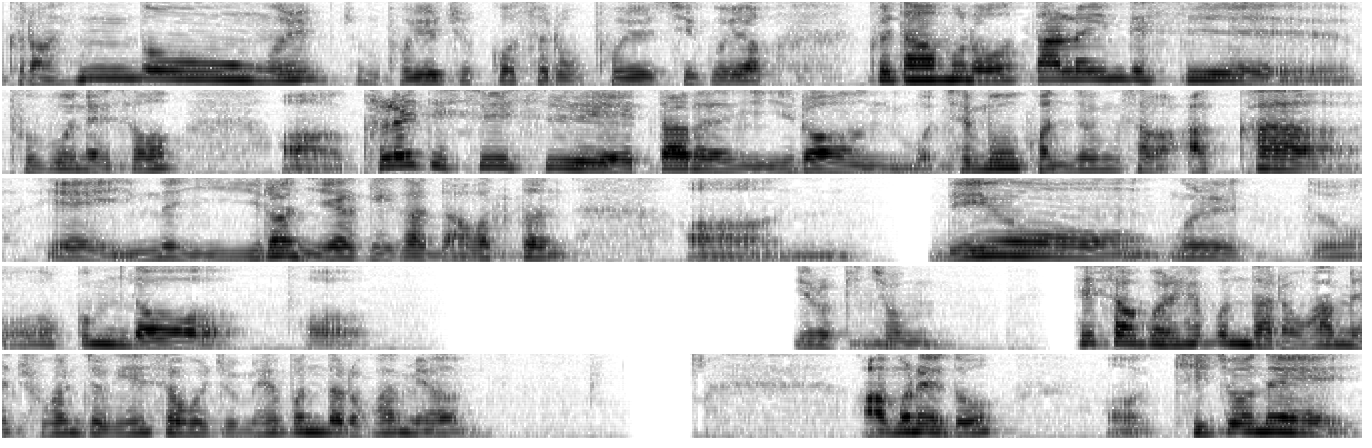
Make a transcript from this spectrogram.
그런 행동을 좀 보여줄 것으로 보여지고요. 그 다음으로 달러 인덱스 부분에서 어, 클레디 스위스에 따른 이런 뭐 재무 건전성 악화에 있는 이런 이야기가 나왔던 어, 내용을 조금 더 어, 이렇게 좀 해석을 해본다라고 하면 주관적인 해석을 좀 해본다라고 하면 아무래도 어, 기존의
